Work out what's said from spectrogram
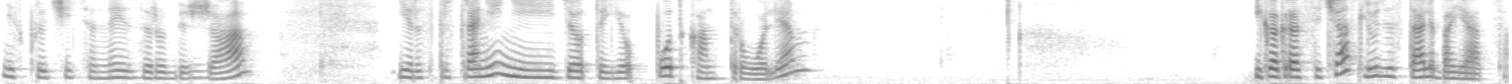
исключительно из-за рубежа. И распространение идет ее под контролем. И как раз сейчас люди стали бояться.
